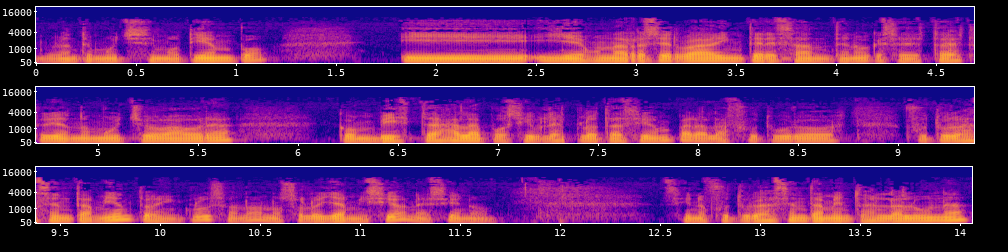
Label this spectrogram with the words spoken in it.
durante muchísimo tiempo y, y, es una reserva interesante, ¿no? Que se está estudiando mucho ahora con vistas a la posible explotación para los futuros futuros asentamientos, incluso, ¿no? No solo ya misiones, sino sino futuros asentamientos en la Luna,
